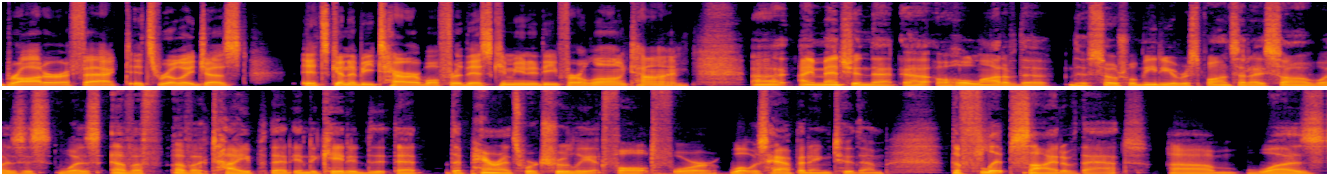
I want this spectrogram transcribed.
broader effect. It's really just it's going to be terrible for this community for a long time. Uh, I mentioned that uh, a whole lot of the, the social media response that I saw was was of a of a type that indicated that, the parents were truly at fault for what was happening to them. The flip side of that um, was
